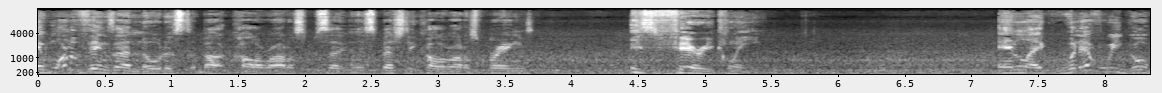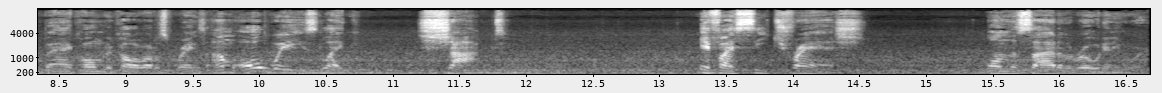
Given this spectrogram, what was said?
And one of the things I noticed about Colorado, especially Colorado Springs, is very clean. And like whenever we go back home to Colorado Springs, I'm always like shocked if I see trash on the side of the road anywhere.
